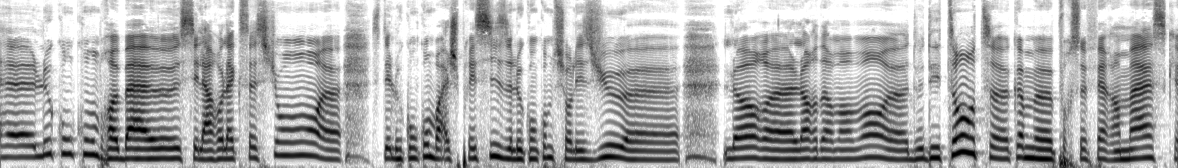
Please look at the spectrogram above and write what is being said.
Euh, le concombre, bah, euh, c'est la relaxation. euh, C'était le concombre, ah, je précise, le concombre sur les yeux lors, lors d'un moment de détente, comme pour se faire un masque,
